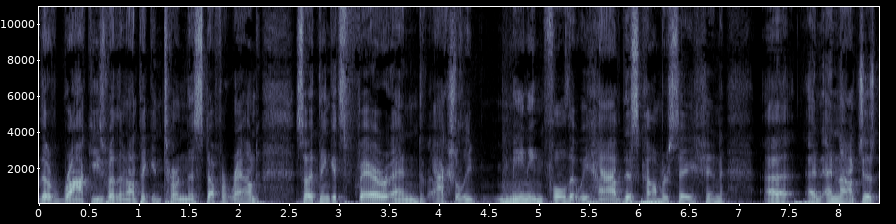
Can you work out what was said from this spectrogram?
the Rockies, whether or not they can turn this stuff around. So I think it's fair and actually meaningful that we have this conversation uh, and and not just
